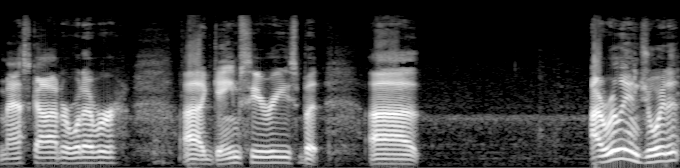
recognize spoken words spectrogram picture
mascot or whatever uh, game series, but uh, I really enjoyed it.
